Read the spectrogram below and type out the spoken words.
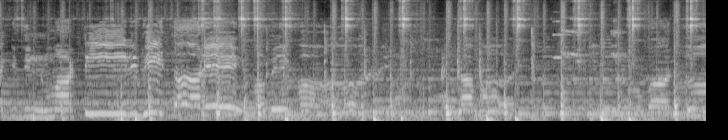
একদিন মাটির ভিতরে হবে ঘরে বধু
